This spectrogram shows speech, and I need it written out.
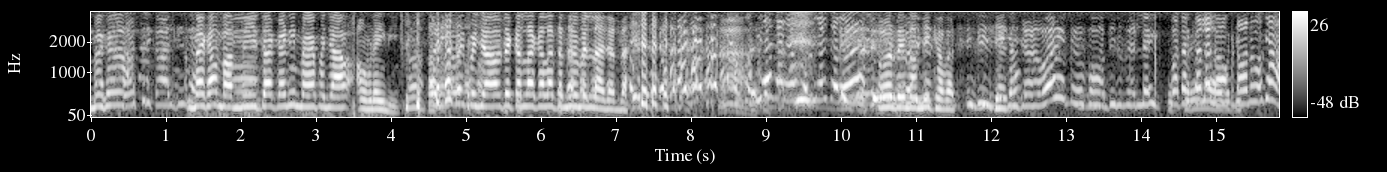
ਮੈਂ ਕਿਹਾ ਸਸਰੀਕਾਲ ਜੀ ਮੈਂ ਕਿਹਾ ਮੰਮੀ ਤਾਂ ਕਹਿੰਦੀ ਮੈਂ ਪੰਜਾਬ ਆਉਣਾ ਹੀ ਨਹੀਂ। ਅਸੀਂ ਕਿਹਾ ਵੀ ਪੰਜਾਬ ਤੇ ਕੱਲਾ ਕੱਲਾ ਤੈਨੂੰ ਜਾਂਦਾ। ਵਧੀਆ ਕਰਿਆ ਵਧੀਆ ਕਰਿਆ। ਹੋਰ ਦੇ ਮੰਮੀ ਖਬਰ। ਠੀਕ ਆ? ਹੋਰ ਤੂੰ ਬਹੁਤ ਦਿਨ ਮੇਲੇ ਹੀ ਪਤਾ ਪਹਿਲਾਂ ਲੋਕਡਾਊਨ ਹੋ ਗਿਆ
